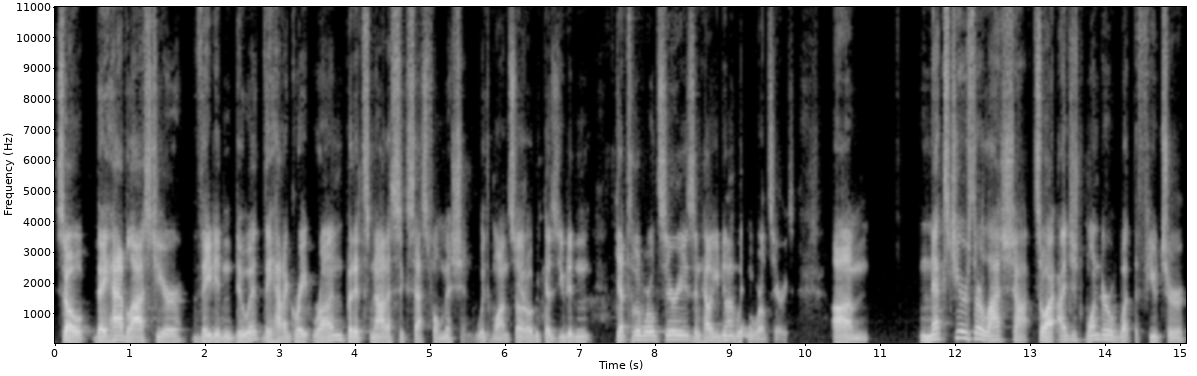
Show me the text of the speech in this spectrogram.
So they had last year, they didn't do it. They had a great run, but it's not a successful mission with Juan Soto yeah. because you didn't get to the World Series and hell, you didn't win the World Series. Um, next year's their last shot. So I, I just wonder what the future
